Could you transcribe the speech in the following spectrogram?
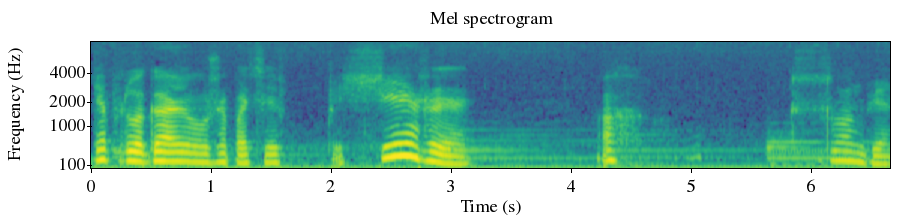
Я предлагаю уже пойти в пещеры. Ах, зомби.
